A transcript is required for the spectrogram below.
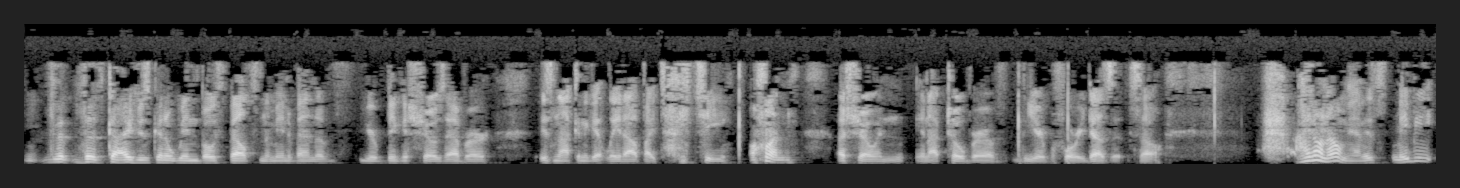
the the guy who's going to win both belts in the main event of your biggest shows ever is not going to get laid out by Tai Chi on a show in in October of the year before he does it. So I don't know, man. It's maybe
